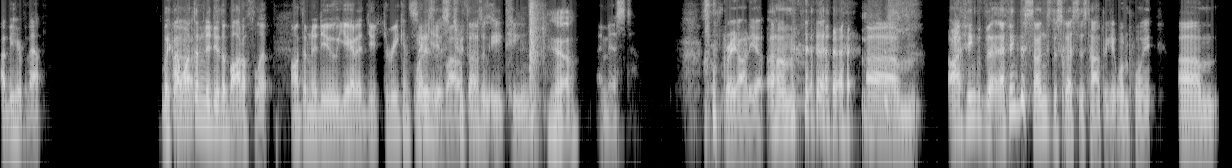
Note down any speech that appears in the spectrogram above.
I'd be here for that. Like I want uh, them to do the bottle flip. I want them to do. You got to do three consecutive. What is consecutive this? 2018. Yeah. I missed. Great audio. Um, um, I think the, I think the Suns discussed this topic at one point. Um,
